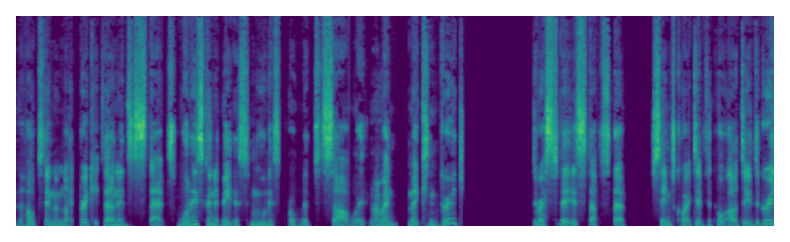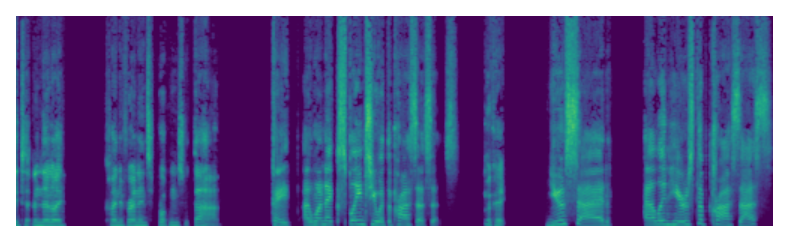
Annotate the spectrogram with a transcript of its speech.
the whole thing, I'm like, break it down into steps. What is going to be the smallest problem to start with? And I went, making grid. The rest of it is stuff that seems quite difficult. I'll do the grid. And then I kind of ran into problems with that. Okay. I want to explain to you what the process is. Okay. You said, Ellen, here's the process.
